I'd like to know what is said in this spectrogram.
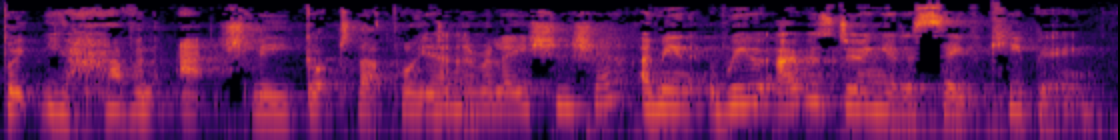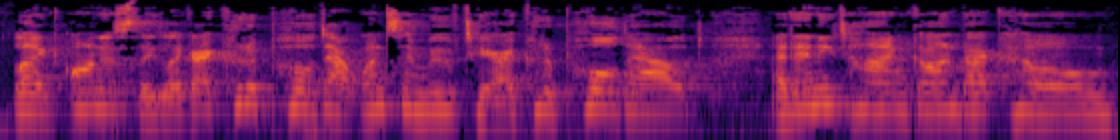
but you haven't actually got to that point in the relationship. I mean, we I was doing it as safekeeping. Like honestly, like I could have pulled out once I moved here. I could have pulled out at any time, gone back home,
